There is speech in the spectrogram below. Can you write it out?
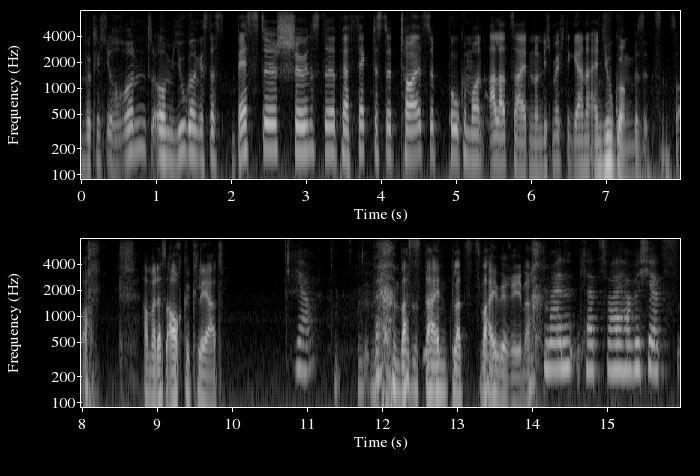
wirklich rund um Yugong ist das beste, schönste, perfekteste, tollste Pokémon aller Zeiten. Und ich möchte gerne ein Yugong besitzen. So, haben wir das auch geklärt. Ja. Was ist dein Platz 2, Verena? Mein Platz 2 habe ich jetzt,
